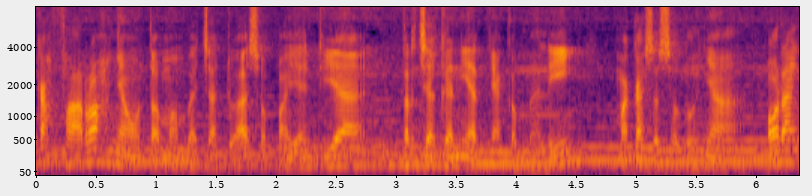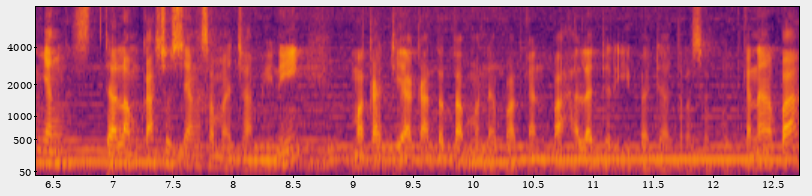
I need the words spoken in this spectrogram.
kafarohnya untuk membaca doa supaya dia terjaga niatnya kembali maka sesungguhnya orang yang dalam kasus yang semacam ini maka dia akan tetap mendapatkan pahala dari ibadah tersebut kenapa?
